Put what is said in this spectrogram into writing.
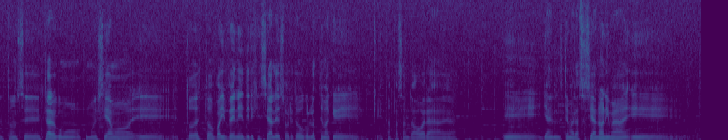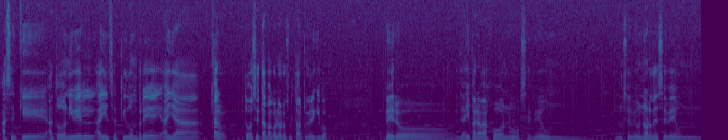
Entonces, claro, como, como decíamos, eh, todos estos vaivenes dirigenciales, sobre todo con los temas que, que están pasando ahora, eh, ya en el tema de la sociedad anónima, eh, hacen que a todo nivel haya incertidumbre, haya... Claro, todo se tapa con los resultados del primer equipo, pero de ahí para abajo no se ve un... No se ve un orden, se ve un,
